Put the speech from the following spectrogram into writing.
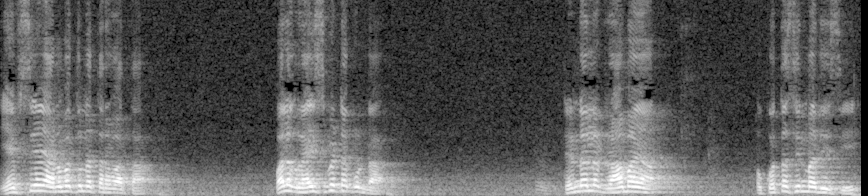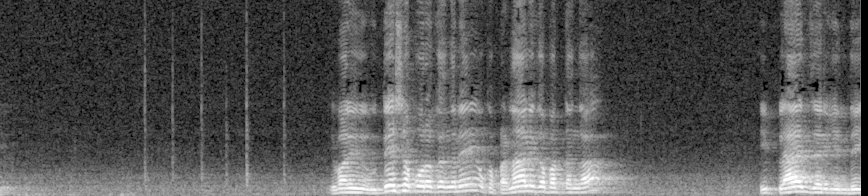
ఎఫ్సిఐ అనుమతున్న తర్వాత వాళ్ళకు రైస్ పెట్టకుండా టెండర్ల డ్రామా ఒక కొత్త సినిమా తీసి ఇవాళ ఇది ఉద్దేశపూర్వకంగానే ఒక ప్రణాళికబద్ధంగా ఈ ప్లాన్ జరిగింది.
